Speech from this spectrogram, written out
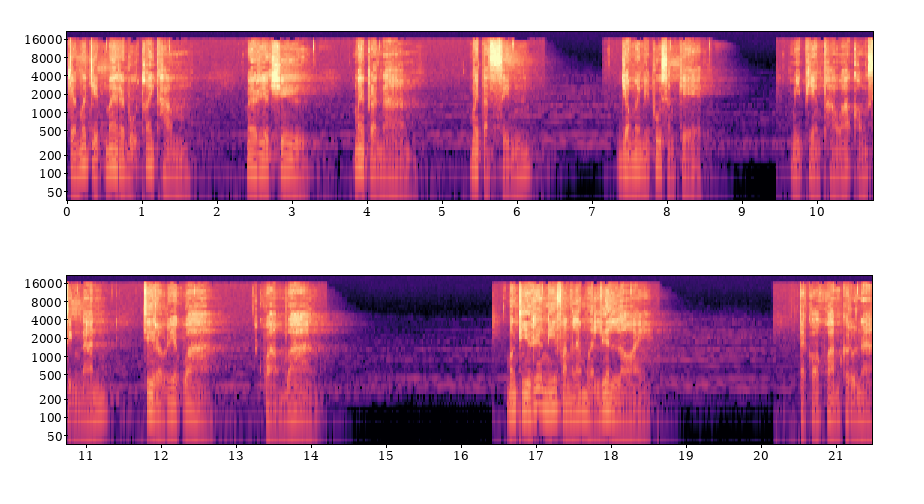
แต่เมื่อจิตไม่ระบุถ้อยคำไม่เรียกชื่อ ไม่ประนาม ไม่ตัดสิน ย่อมไม่มีผู้สังเกต มีเพียงภาวะของสิ่งนั้นที่เราเรียกว่า ความว่าง บางทีเรื่องนี้ฟังแล้วเหมือนเลื่อนลอย แต่ขอความกรุณา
